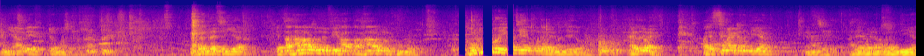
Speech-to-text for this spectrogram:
ദുനിയാവിലെ ഏറ്റവും മോശപ്പെട്ട ആൾ. അതെന്താ ചെയ്യുക. കരുതുകളെ പരസ്യമായിട്ട് എന്ത് ചെയ്യുക എണ്ണം ചെയ്യുക അതേപോലെയാണ് അവരെന്ത് ചെയ്യുക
